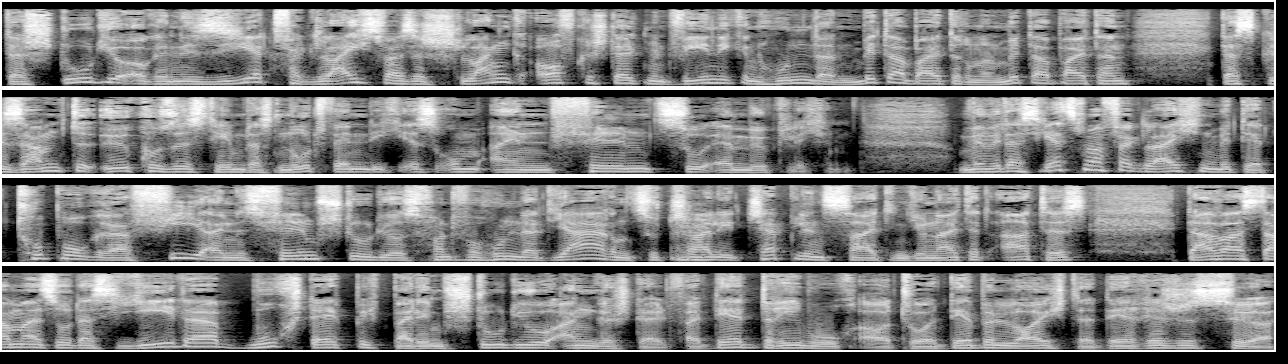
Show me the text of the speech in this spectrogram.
Das Studio organisiert vergleichsweise schlank aufgestellt mit wenigen hundert Mitarbeiterinnen und Mitarbeitern das gesamte Ökosystem, das notwendig ist, um einen Film zu ermöglichen. Und wenn wir das jetzt mal vergleichen mit der Topografie eines Filmstudios von vor 100 Jahren zu Charlie mhm. Chaplins Zeit in United Artists, da war es damals so, dass jeder buchstäblich bei dem Studio angestellt war. Der Drehbuchautor, der Beleuchter, der Regisseur,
